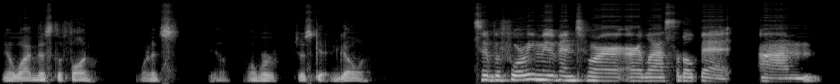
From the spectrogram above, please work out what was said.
you know why miss the fun when it's you know when we're just getting going. So before we move into our, our last little bit, um,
